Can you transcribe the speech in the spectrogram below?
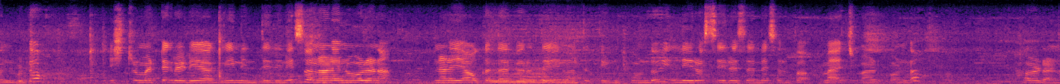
ಅಂದ್ಬಿಟ್ಟು ಇಷ್ಟರ ಮಟ್ಟಿಗೆ ರೆಡಿಯಾಗಿ ನಿಂತಿದ್ದೀನಿ. ಸೊ ನಾಳೆ ನೋಡೋಣ. ನಾಳೆ ಯಾವ ಕಲರ್ ಬರುತ್ತೆ ಏನು ಅಂತ ತಿಳ್ಕೊಂಡು ಇಲ್ಲಿರೋ ಸೀರೆಸಲ್ಲೇ ಸ್ವಲ್ಪ ಮ್ಯಾಚ್ ಮಾಡಿಕೊಂಡು ಹೊರಡೋಣ.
